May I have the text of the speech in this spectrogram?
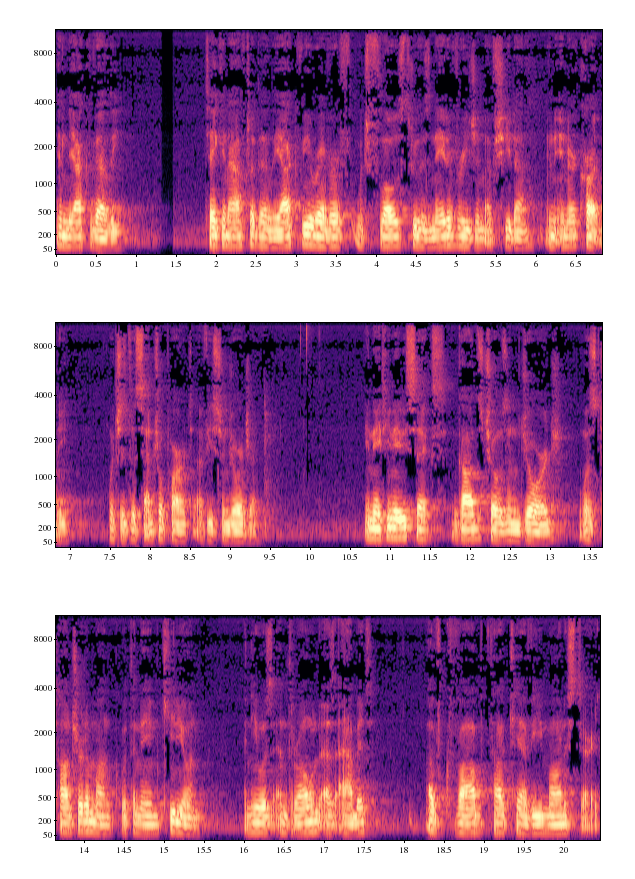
and Liakveli, taken after the Liakvi River which flows through his native region of Shida in Inner Kartli, which is the central part of eastern Georgia. In 1886, God's chosen George was tonsured a monk with the name Kirion, and he was enthroned as abbot of Kvabtakhevi Monastery.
